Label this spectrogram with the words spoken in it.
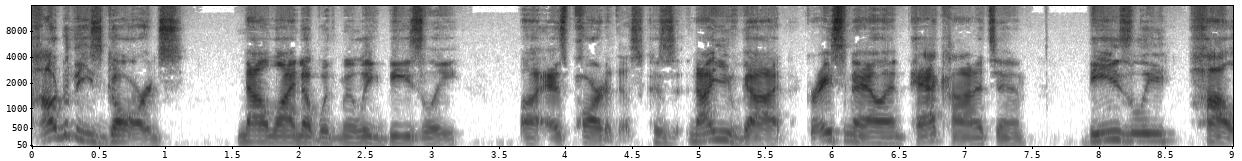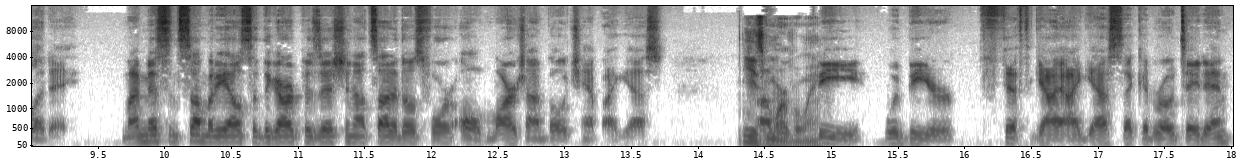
how do these guards now line up with Malik Beasley uh, as part of this because now you've got Grayson Allen, Pat Connaughton, Beasley, Holiday. Am I missing somebody else at the guard position outside of those four? Oh, MarJon Beauchamp, I guess. He's uh, more of a wing. Be, would be your fifth guy, I guess, that could rotate in.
